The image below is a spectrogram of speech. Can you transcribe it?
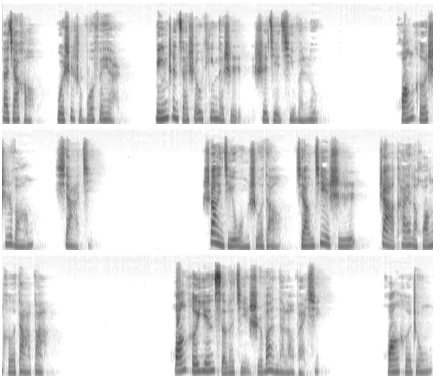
大家好，我是主播菲尔，您正在收听的是《世界奇闻录》。黄河狮王下集。上一集我们说到，蒋介石炸开了黄河大坝，黄河淹死了几十万的老百姓，黄河中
